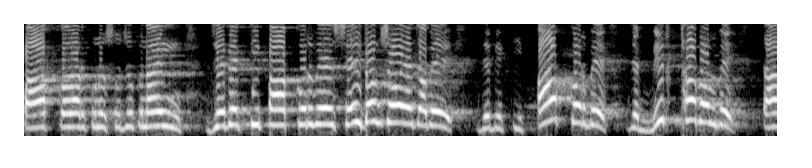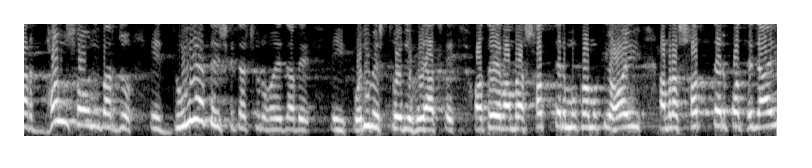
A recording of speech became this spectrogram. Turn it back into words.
পাপ করার কোনো সুযোগ নাই। যে ব্যক্তি পাপ করবে, সেই ধ্বংস হয়ে যাবে। যে ব্যক্তি পাপ করবে, যে মিথ্যা বলবে, তার ধ্বংস অনিবার্য। এই দুনিয়াতে সেটা শুরু হয়ে যাবে। এই পরিবেশ তৈরি হয়ে আছে। অতএব আমরা সত্যের মুখোমুখি হই, আমরা সত্যের পথে যাই,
